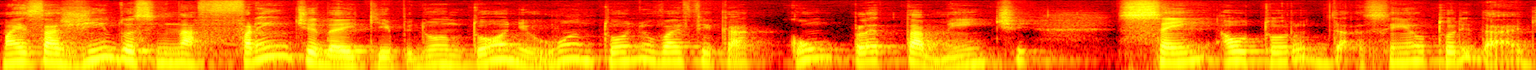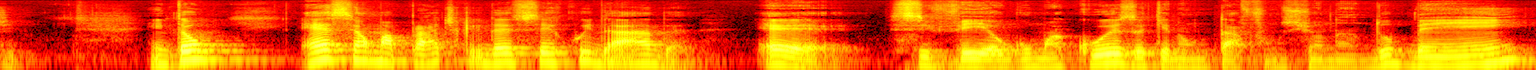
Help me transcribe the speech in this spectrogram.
Mas agindo assim na frente da equipe do Antônio, o Antônio vai ficar completamente sem autoridade. Sem autoridade. Então, essa é uma prática que deve ser cuidada. É, se vê alguma coisa que não está funcionando bem,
